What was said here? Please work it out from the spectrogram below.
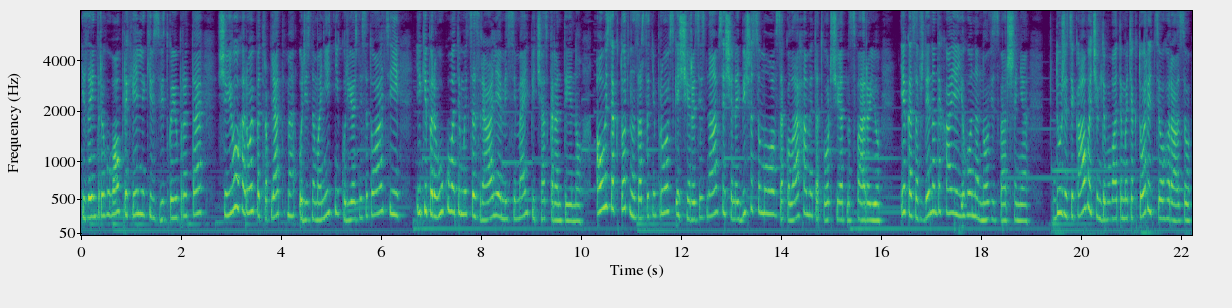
і заінтригував прихильників звісткою про те, що його герой потраплятиме у різноманітні курйозні ситуації, які перегукуватимуться з реаліями сімей під час карантину. А ось актор Назар Задніпровський щиро зізнався, що найбільше сумував за колегами та творчою атмосферою, яка завжди надихає його на нові звершення. Дуже цікаво, чим дивуватимуть актори цього разу.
